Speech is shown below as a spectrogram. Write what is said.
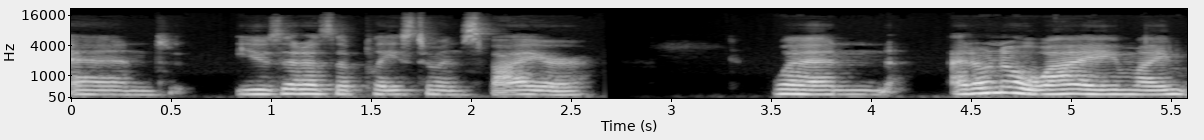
And use it as a place to inspire. When I don't know why my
